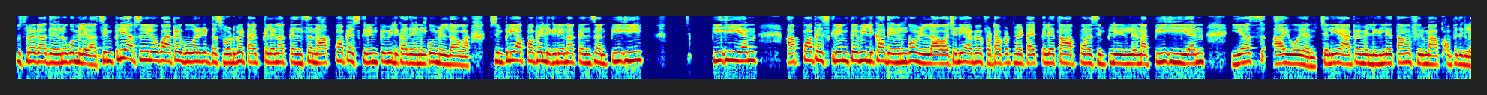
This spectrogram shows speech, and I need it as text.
उस प्रकार देखने को मिलेगा। सिंपली आप सभी लोगों को यहाँ पे गूगल के डैशबोर्ड में टाइप कर लेना पेंशन आपको यहाँ पे स्क्रीन पे भी लिखा देखने को मिल रहा होगा। सिंपली आप वहाँ पे लिख लेना पेंशन पीई पीई एन आपको वहाँ पे स्क्रीन पे भी लिखा देखने को मिल रहा होगा। चलिए यहाँ पे फटाफट मैं टाइप कर लेता हूँ, आपको वहाँ सिंपली लिख लेना P E N S I O N चलिए यहाँ पे मैं लिख लेता हूँ, फिर मैं आपको पे दिख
